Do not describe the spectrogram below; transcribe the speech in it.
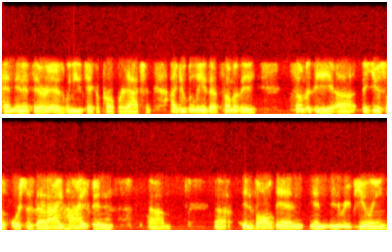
and and if there is, we need to take appropriate action. I do believe that some of the some of the uh, the use of forces that I've, I've been um, uh, involved in, in in reviewing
